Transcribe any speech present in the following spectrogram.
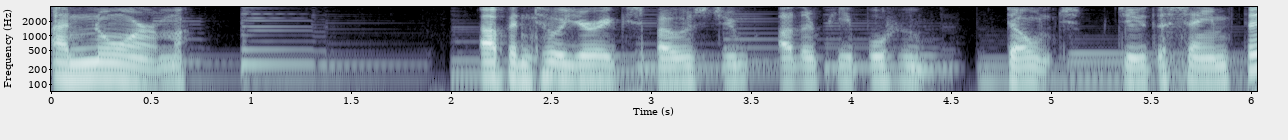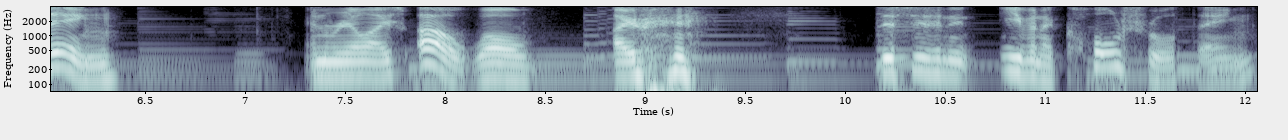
a norm up until you're exposed to other people who don't do the same thing and realize, oh, well, I this isn't even a cultural thing.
